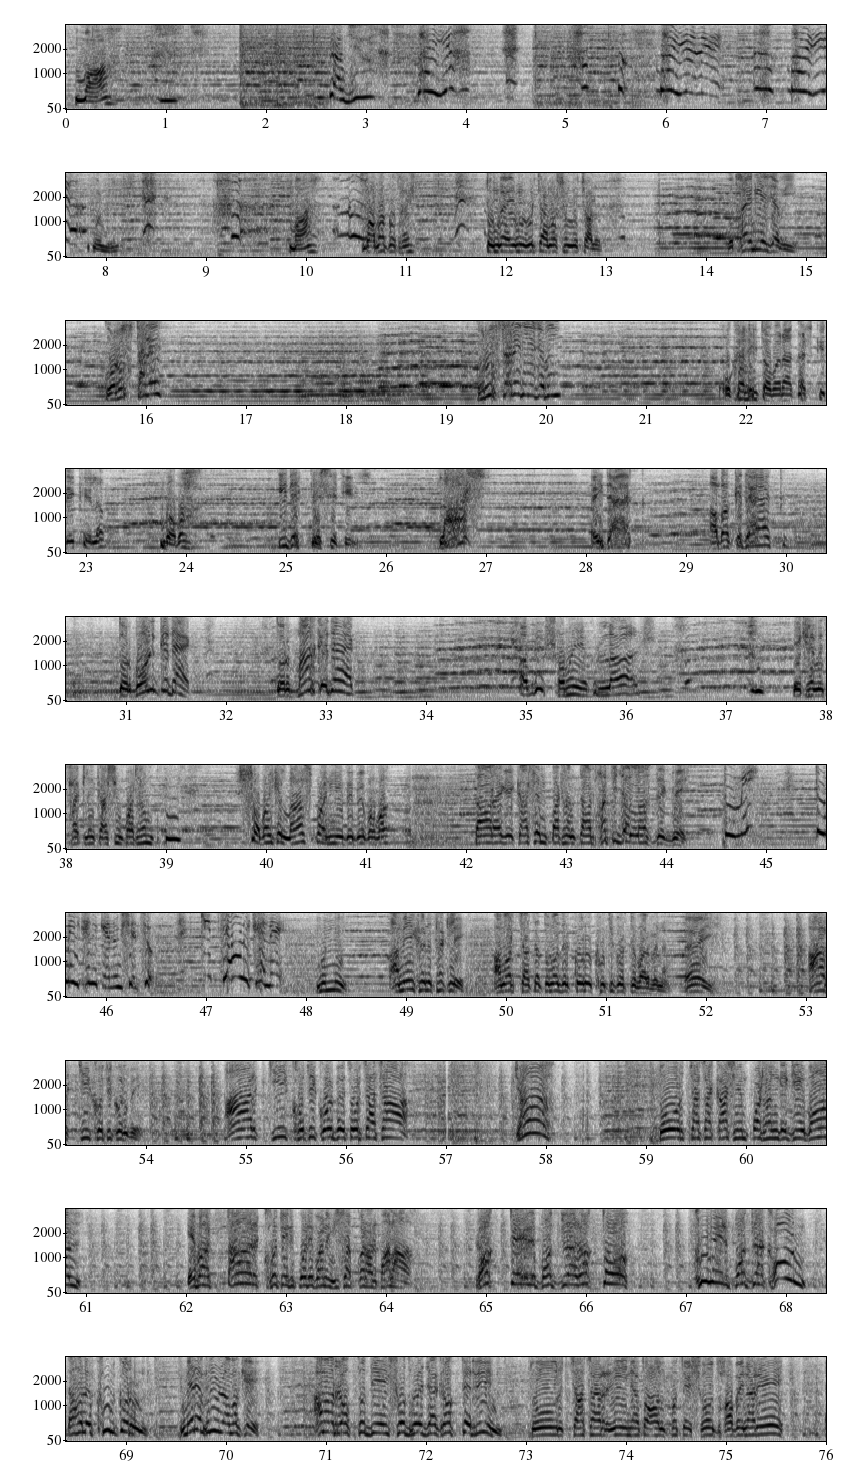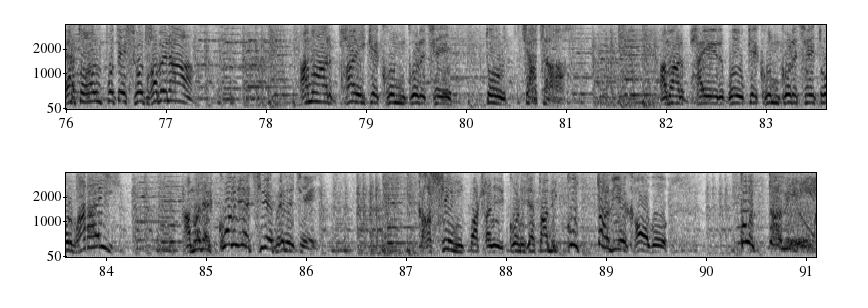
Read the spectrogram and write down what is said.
মা? রাজু ভাইয়া ভাইয়া। মা, বাবা কোথায়? তোমরা এই মুহূর্তে আমার সঙ্গে চলো। কোথায় নিয়ে যাবি? গরস্থানে? গরস্থানে নিয়ে যাবি? ওখানেই তো আমার আকাশকে রেখে বাবা, কি দেখতে এসেছিস? লাশ? এই দেখ, আমাকে দেখ। তোর বোনকে দেখ, তোর মাকে দেখ। আমরা সবাই এখন লাশ। এখানে থাকলে কাশিম পাঠান। সবাইকে লাশ বানিয়ে দেবে বাবা। তার আগে কাশিম পাঠান তার ভাতিজার লাশ দেখবে। তুমি? তুমি এখানে কেন এসেছ? কি চাও এখানে? মুন্নি আমি এখানে থাকলে আমার চাচা তোমাদের কোনো ক্ষতি করতে পারবে না। এই আর কি ক্ষতি করবে? আর কি ক্ষতি করবে তোর চাচা? যা! তোর চাচা কাশিম পাঠানকে গিয়ে বল। এবার তার ক্ষতির পরিমাণে হিসাব করার পালা। রক্তের বদলা রক্ত। খুনের বদলা খুন, তাহলে খুন করুন। মেরে ফেলুন আমাকে। আমার রক্ত দিয়ে শোধ হয়ে যাক রক্তের ঋণ। তোর চাচার ঋণ এত অল্পতে শোধ হবে না রে। এত অল্পতে শোধ হবে না। আমার ভাইকে খুন করেছে তোর চাচা। আমার ভাইয়ের বউকে খুন করেছে তোর ভাই। আমাদের কলিজা ছিঁড়ে ফেলেছে। কাশিম পাঠানির কলিজা তো আমি কুত্তা দিয়ে খাওয়াবো। কুত্তা দিয়ে।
